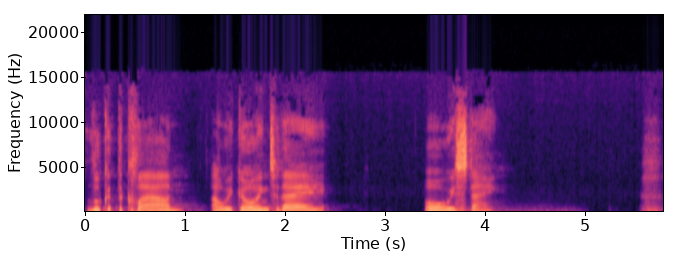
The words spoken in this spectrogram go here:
look at the cloud. Are we going today or are we staying?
